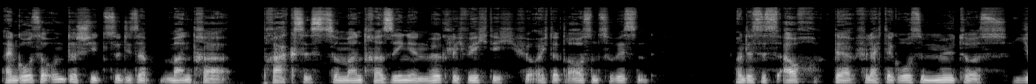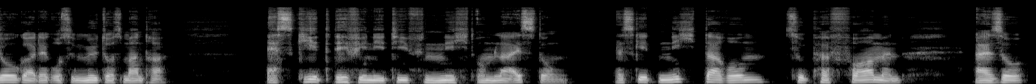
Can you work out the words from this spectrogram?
Ein großer Unterschied zu dieser Mantra-Praxis, zum Mantra-Singen. Wirklich wichtig für euch da draußen zu wissen. Und es ist auch der, vielleicht der große Mythos Yoga, der große Mythos Mantra. Es geht definitiv nicht um Leistung. Es geht nicht darum zu performen. Also,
